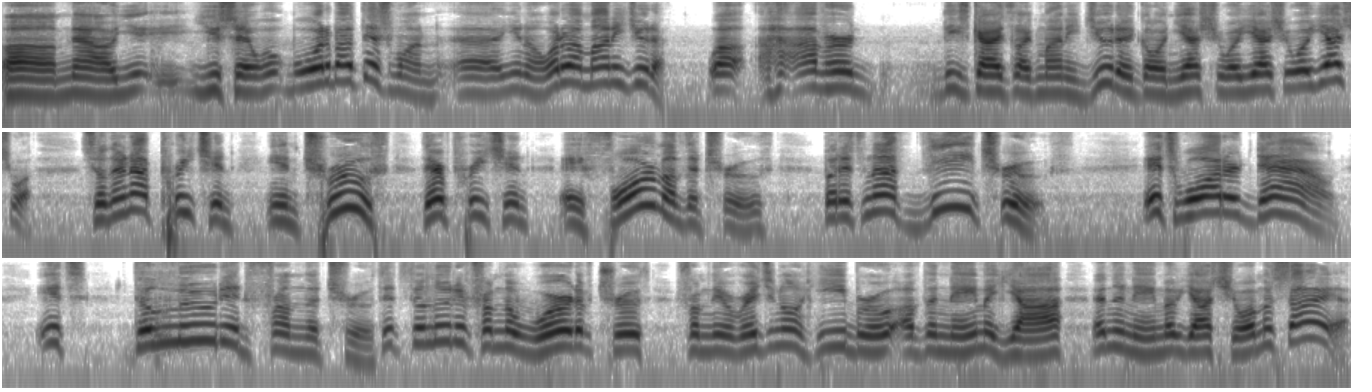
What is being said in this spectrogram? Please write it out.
Um, now you you say, well, what about this one? Uh, you know, what about Monte Judah? Well, I've heard these guys like Monte Judah going Yeshua, Yeshua, Yeshua. So they're not preaching in truth; they're preaching a form of the truth, but it's not the truth. It's watered down. It's diluted from the truth. It's diluted from the word of truth, from the original Hebrew of the name of Yah and the name of Yahshua Messiah.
